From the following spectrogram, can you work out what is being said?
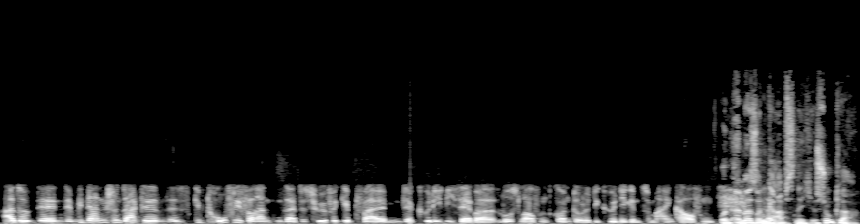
Also, äh, wie Daniel schon sagte, es gibt Hoflieferanten, seit es Höfe gibt, weil der König nicht selber loslaufen konnte oder die Königin zum Einkaufen. Und Amazon gab es nicht, ist schon klar.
